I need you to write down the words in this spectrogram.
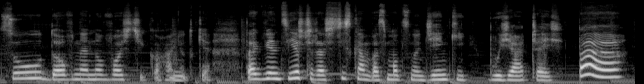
cudowne nowości, kochaniutkie. Tak więc jeszcze raz ściskam Was mocno. Dzięki, buzia, cześć, pa!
